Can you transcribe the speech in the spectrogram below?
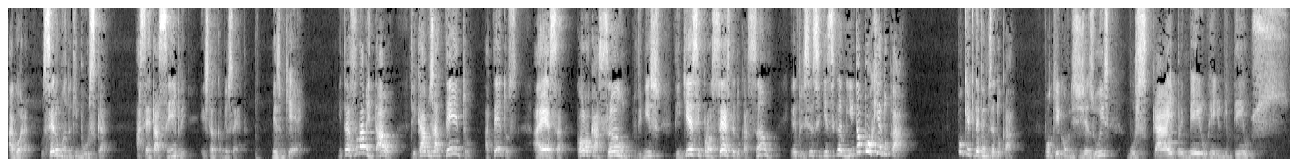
Agora, o ser humano que busca acertar sempre, ele está no caminho certo. Mesmo que é. Então é fundamental ficarmos atento, atentos a essa colocação do Vinícius de que esse processo de educação ele precisa seguir esse caminho. Então, por que educar? Por que, que devemos educar? Porque, como disse Jesus, buscai primeiro o reino de Deus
